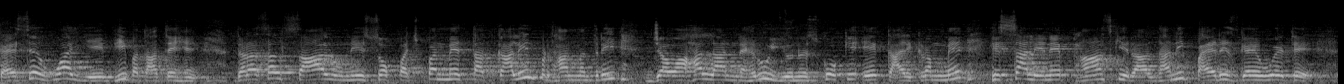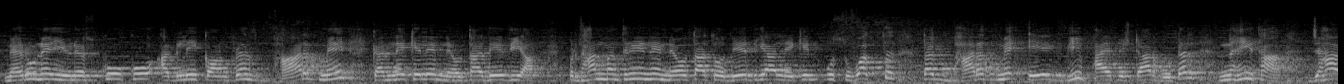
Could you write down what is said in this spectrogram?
कैसे हुआ ये भी बताते हैं। दरअसल साल 1955 में तत्कालीन प्रधानमंत्री जवाहरलाल नेहरू यूनेस्को के एक कार्यक्रम में हिस्सा लेने फ्रांस की राजधानी पेरिस गए हुए थे। नेहरू ने यूनेस्को को अगली कॉन्फ्रेंस भारत में करने के लिए न्योता दे दिया। प्रधानमंत्री ने न्योता तो दे दिया, लेकिन उस वक्त तक भारत में एक भी फाइव स्टार होटल नहीं था, जहाँ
